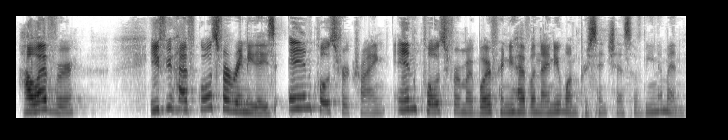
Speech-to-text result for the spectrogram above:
However, if you have quotes for rainy days and quotes for crying and quotes for my boyfriend, you have a 91% chance of being a man.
